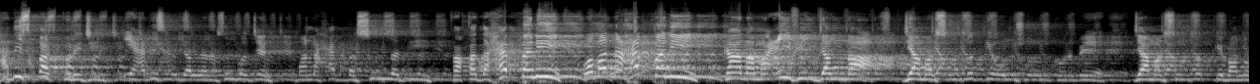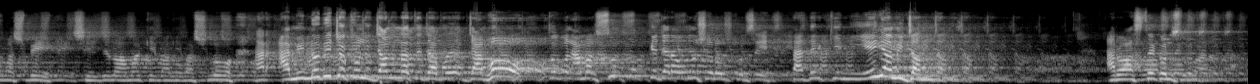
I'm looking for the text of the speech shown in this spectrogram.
হাদিস পাস করেছি, এই হাদিসের মধ্যে আল্লাহ রাসূল বলছেন, মান হাব্বা সুন্নতি ফাকাদ হাব্বানি ওয়া মান হাব্বানি কানা মাই ফিল জান্নাহ। যে আমার সুন্নতকে অনুসরণ করবে, যে আমার সুন্নতকে ভালোবাসবে, সে যেন আমাকে ভালোবাসলো। আর আমি নবী যখন জান্নাতে যাব যাব, তখন আমার সুন্নতকে যারা অনুসরণ করছে, তাদেরকে নিয়েই আমি জান্নাতে যাব। আরও আস্তে কোন সুবহানাল্লাহ।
